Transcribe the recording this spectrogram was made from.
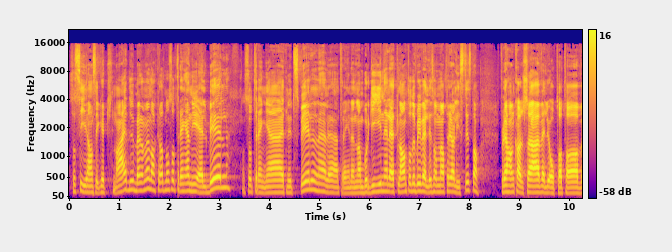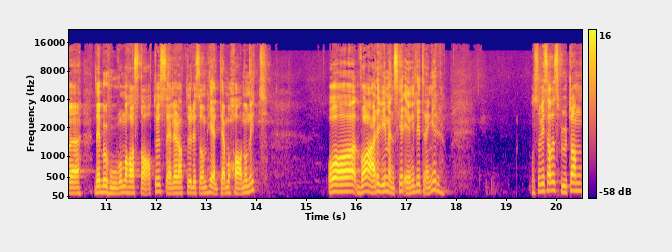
Så sier han sikkert nei, du Benjamin, akkurat nå så trenger jeg en ny elbil. Og så trenger jeg et nytt spill, eller jeg trenger en Lamborghini. eller et eller annet, Og det blir veldig sånn materialistisk. da. Fordi han kanskje er veldig opptatt av eh, det behovet om å ha status, eller at du liksom hele tida må ha noe nytt. Og hva er det vi mennesker egentlig trenger? Og så hvis jeg hadde spurt han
